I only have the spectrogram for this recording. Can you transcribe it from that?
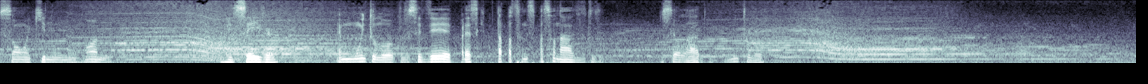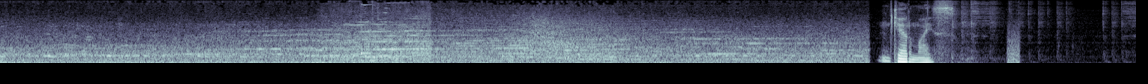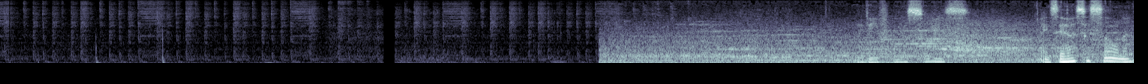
som aqui no, no home, o receiver. É muito louco. Você vê, parece que tá passando espaçonave do, do seu lado. Muito louco. Não quero mais. Informações. Vai encerrar a sessão, né?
